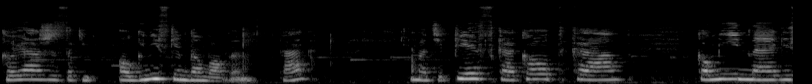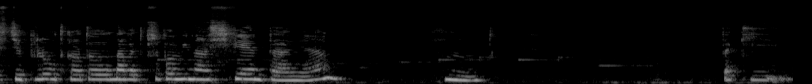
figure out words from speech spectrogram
kojarzy z takim ogniskiem domowym, tak? Macie pieska, kotka, kominek, jest cieplutko, to nawet przypomina święta, nie? Hmm. Taki,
